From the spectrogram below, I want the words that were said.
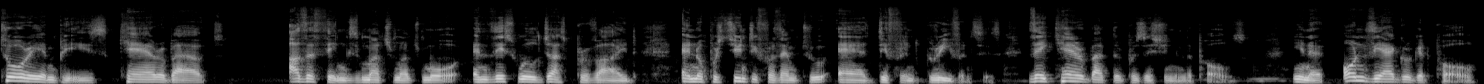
Tory MPs care about other things much, much more. And this will just provide an opportunity for them to air different grievances. They care about their position in the polls. You know, on the aggregate poll,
